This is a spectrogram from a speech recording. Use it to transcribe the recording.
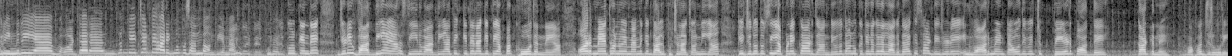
ਗ੍ਰੀਨਰੀ ਹੈ ਵਾਟਰ ਹੈ, ਮਤਲਬ ਨੇਚਰ ਤੇ ਹਰ ਇੱਕ ਨੂੰ ਪਸੰਦ ਆਉਂਦੀ ਹੈ ਮੈਮ ਬਿਲਕੁਲ ਬਿਲਕੁਲ ਕਹਿੰਦੇ ਜਿਹੜੀ ਵਾਦੀਆਂ ਆ, ਹਸੀਨ ਵਾਦੀਆਂ, ਤੇ ਕਿਤੇ ਨਾ ਕਿਤੇ ਆਪਾਂ ਖੋ ਦਿੰਨੇ ਆ। ਔਰ ਮੈਂ ਤੁਹਾਨੂੰ ਇਹ ਮੈਮ ਇੱਕ ਗੱਲ ਪੁੱਛਣਾ ਚਾਹੁੰਦੀ ਆ ਕਿ ਜਦੋਂ ਤੁਸੀਂ ਆਪਣੇ ਘਰ ਜਾਂਦੇ ਹੋ, ਤਾਂ ਤੁਹਾਨੂੰ ਕਿਤੇ ਨਾ ਕਿਤੇ ਲੱਗਦਾ ਹੈ ਕਿ ਸਾਡੇ ਜਿਹੜੇ এনवायरमेंट ਆ, ਉਹਦੇ ਵਿੱਚ ਪੇੜ ਪੌਦੇ ਘੱਟ ਨੇ। ਬਹੁਤ ਜ਼ਰੂਰੀ।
